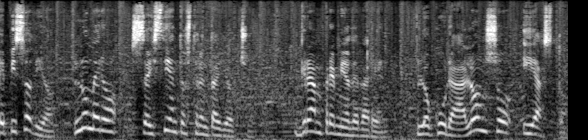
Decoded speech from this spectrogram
Episodio número 638. Gran Premio de Bahrein. Locura Alonso y Aston.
